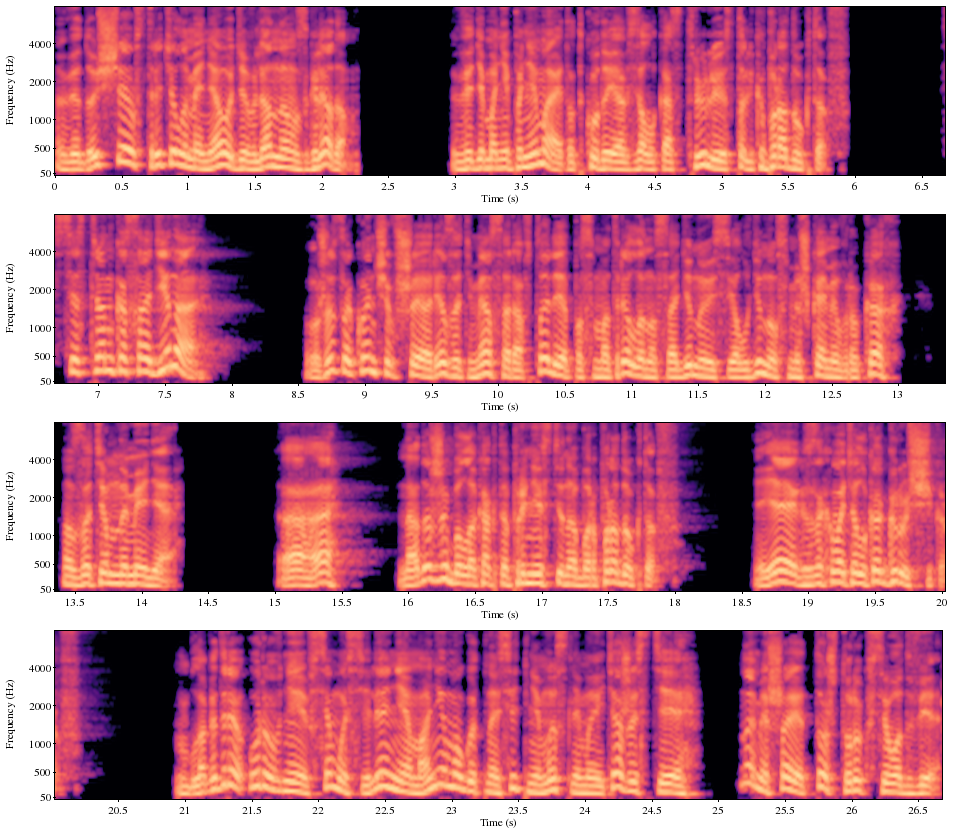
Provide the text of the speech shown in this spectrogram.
ведущая встретила меня удивленным взглядом. Видимо, не понимает, откуда я взял кастрюлю и столько продуктов. «Сестрёнка Садина?» Уже закончившая резать мясо Рафталия посмотрела на Садину и Селдину с мешками в руках, а затем на меня. «Ага, надо же было как-то принести набор продуктов. Я их захватил как грузчиков». Благодаря уровню и всем усилениям они могут носить немыслимые тяжести, но мешает то, что рук всего две.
